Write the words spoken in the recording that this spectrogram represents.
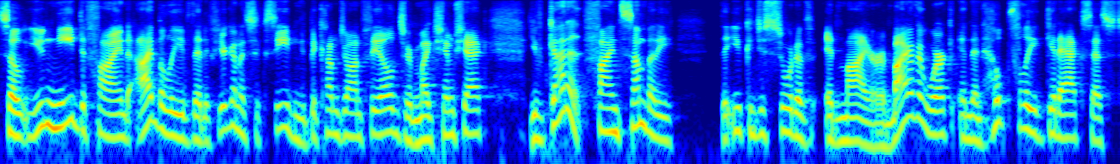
So you need to find. I believe that if you're going to succeed and become John Fields or Mike Shimshack, you've got to find somebody that you can just sort of admire, admire their work, and then hopefully get access,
